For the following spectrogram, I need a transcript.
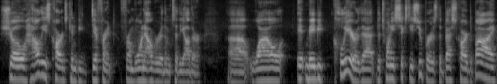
show how these cards can be different from one algorithm to the other. Uh, while it may be clear that the 2060 Super is the best card to buy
